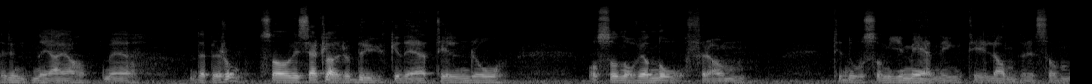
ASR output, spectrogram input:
rundene jeg har hatt med depresjon. Så hvis jeg klarer å bruke det til noe også nå ved å nå fram til noe som gir mening til andre som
